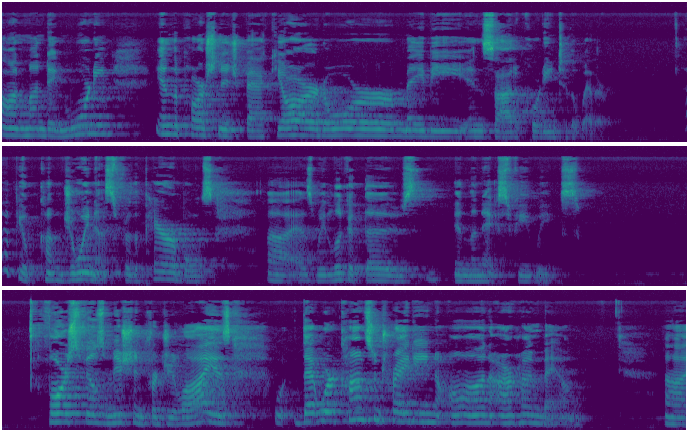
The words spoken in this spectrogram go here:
on Monday morning in the parsonage backyard or maybe inside according to the weather hope you'll come join us for the parables uh, as we look at those in the next few weeks. Forestville's mission for July is that we're concentrating on our homebound. Uh,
